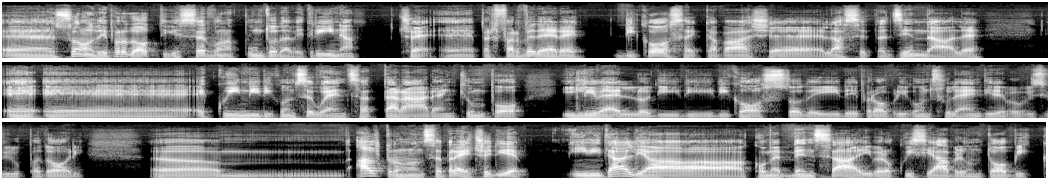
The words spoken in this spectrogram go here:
eh, sono dei prodotti che servono appunto da vetrina, cioè eh, per far vedere di cosa è capace l'asset aziendale e, e, e, quindi di conseguenza tarare anche un po' il livello di, di, di costo dei, dei, propri consulenti, dei propri sviluppatori. Um, altro non saprei, cioè dire in Italia, come ben sai, però qui si apre un topic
